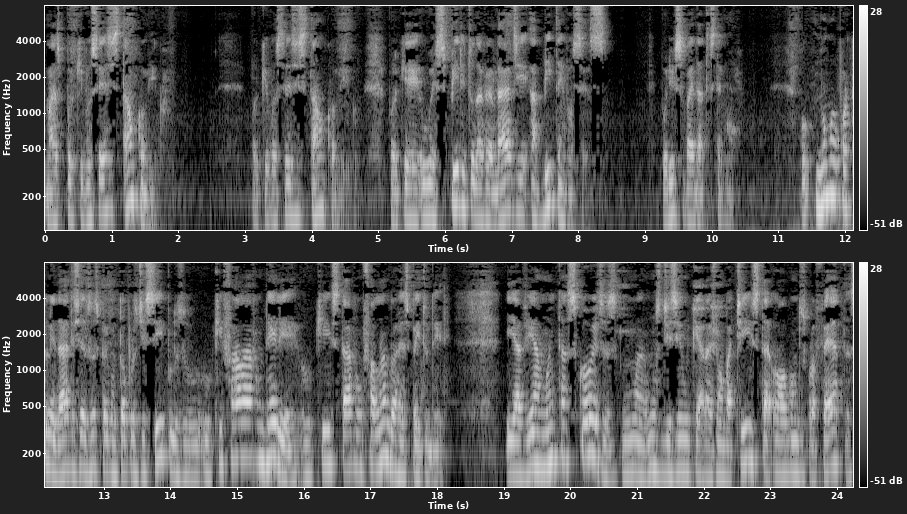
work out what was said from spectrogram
mas porque vocês estão comigo porque vocês estão comigo, porque o Espírito da Verdade habita em vocês. Por isso vai dar testemunho. Numa oportunidade, Jesus perguntou para os discípulos o, o que falavam dele, o que estavam falando a respeito dele. E havia muitas coisas. uns diziam que era João Batista ou algum dos profetas,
